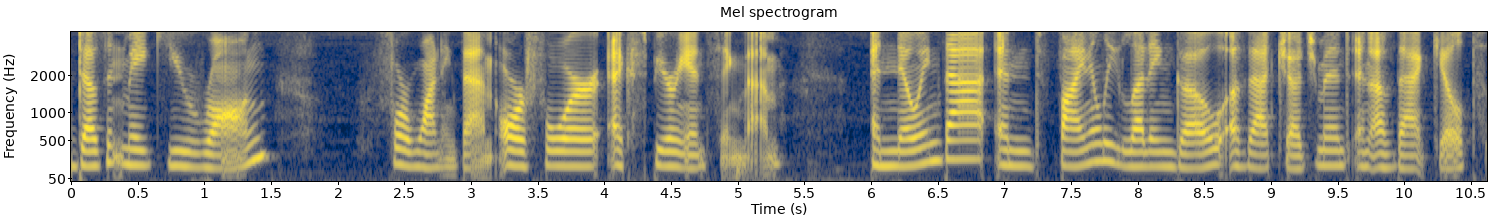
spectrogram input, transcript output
doesn't make you wrong for wanting them or for experiencing them. And knowing that and finally letting go of that judgment and of that guilt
